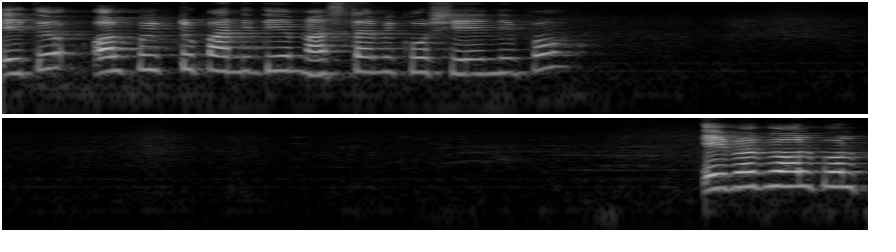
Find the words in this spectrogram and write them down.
এই তো অল্প একটু পানি দিয়ে মাছটা আমি কষিয়ে নিব। এইভাবে অল্প অল্প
